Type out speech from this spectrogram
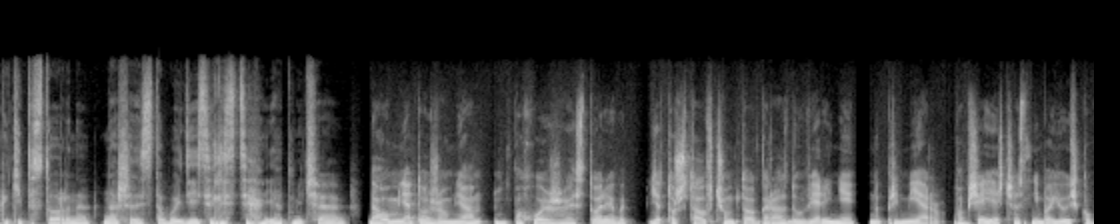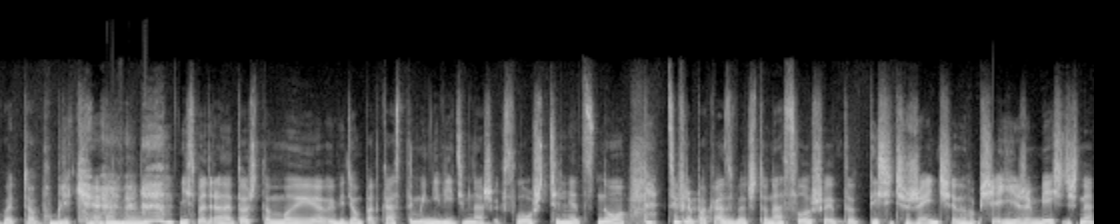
какие-то стороны нашей с тобой деятельности я отмечаю. Да, у меня тоже, у меня похожая история. Я тоже стала в чем-то гораздо увереннее. Например, вообще я сейчас не боюсь какой-то публики. Несмотря на то, что мы ведем подкасты, мы не видим наших слушательниц, но цифры показывают, что нас слушает тысячи женщин вообще ежемесячно,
